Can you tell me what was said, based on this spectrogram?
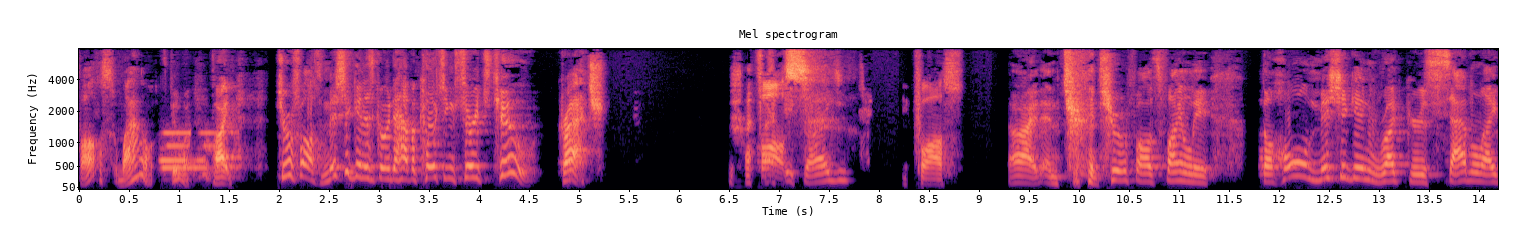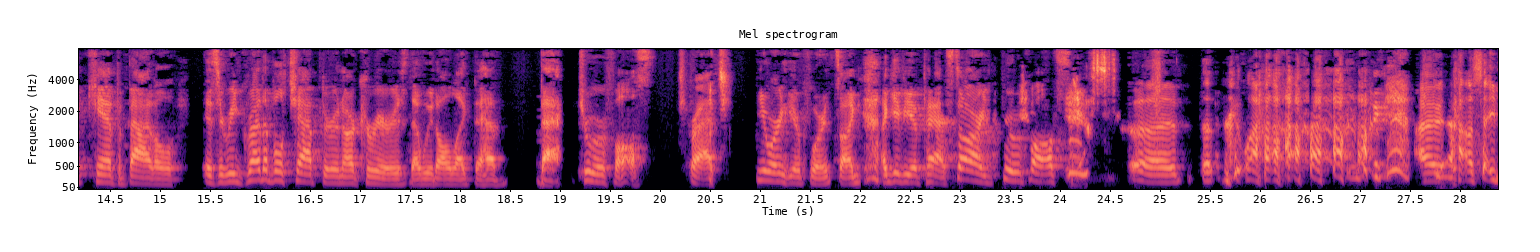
False. Wow, that's good one. All right. True or false? Michigan is going to have a coaching search too. Kratch. False. false. All right, and true, true or false? Finally, the whole Michigan Rutgers satellite camp battle is a regrettable chapter in our careers that we'd all like to have back. True or false? Scratch. You weren't here for it, so I, I give you a pass. Sorry, true or false? Uh, I, will say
